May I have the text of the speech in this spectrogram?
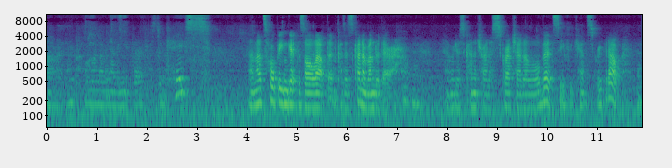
All right, let me put one more lemon underneath there just in case. And let's hope we can get this all out then, because it's kind of under there. Okay. And we just kind of try to scratch at it a little bit, see if we can't scrape it out. Okay.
